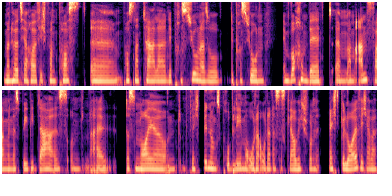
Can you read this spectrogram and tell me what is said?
Man hört ja häufig von Post, äh, postnataler Depression, also Depressionen im Wochenbett ähm, am Anfang, wenn das Baby da ist und, und all das Neue und, und vielleicht Bindungsprobleme oder, oder das ist, glaube ich, schon recht geläufig, aber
